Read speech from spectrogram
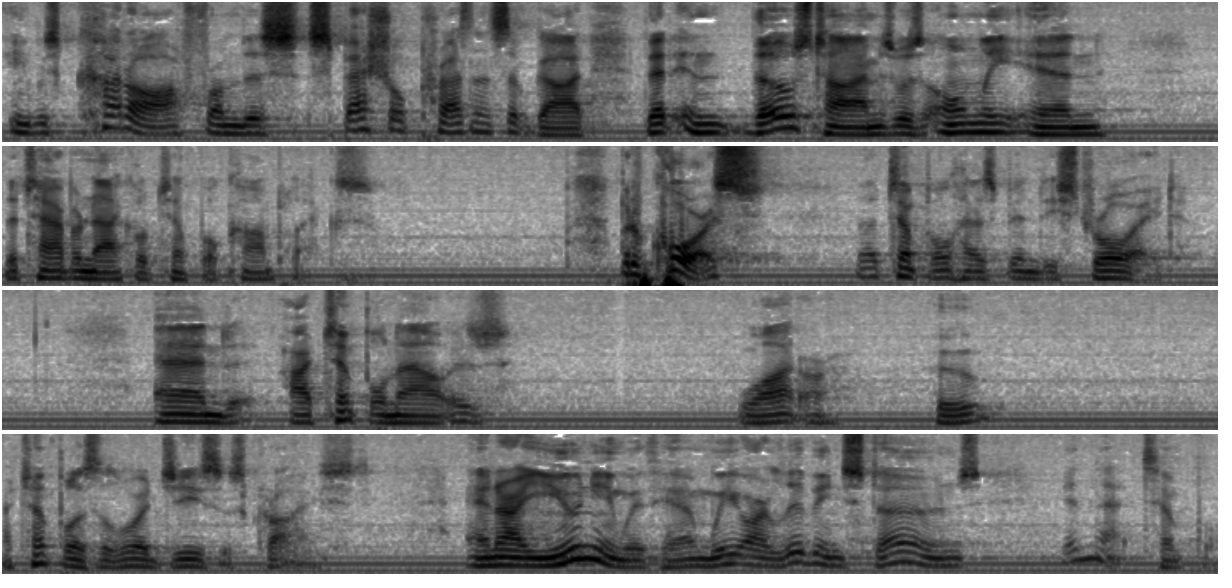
he was cut off from this special presence of God that in those times was only in the tabernacle temple complex. But of course, the temple has been destroyed. And our temple now is what or who? Our temple is the Lord Jesus Christ. And our union with Him, we are living stones in that temple.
